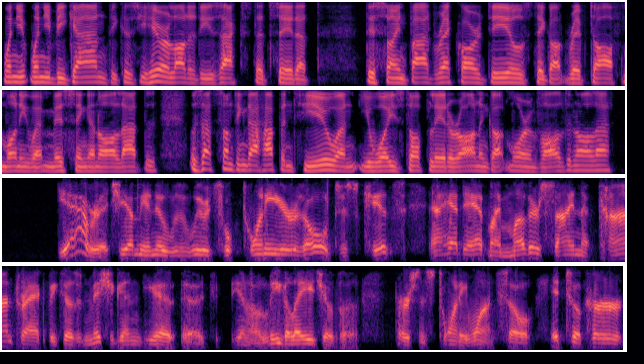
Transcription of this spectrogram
when you when you began? Because you hear a lot of these acts that say that they signed bad record deals, they got ripped off, money went missing, and all that. Was that something that happened to you, and you wised up later on and got more involved in all that? Yeah, Richie. I mean, was, we were tw- 20 years old, just kids. I had to have my mother sign the contract because in Michigan, you have, uh, you know, legal age of a person's 21. So it took her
